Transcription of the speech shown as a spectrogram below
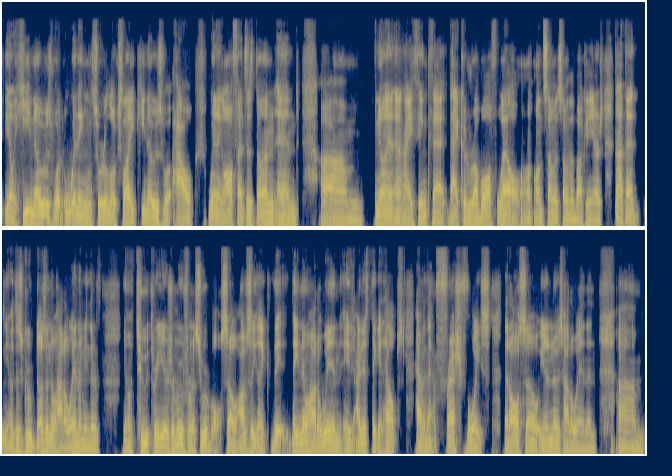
you know he knows what winning sort of looks like. He knows what how winning offense is done, and um, you know, and, and, I think that that could rub off well on, on, some of some of the Buccaneers. Not that you know this group doesn't know how to win. I mean, they're you know two three years removed from a Super Bowl, so obviously like they they know how to win. It, I just think it helps having that fresh voice that also you know knows how to win. And um,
